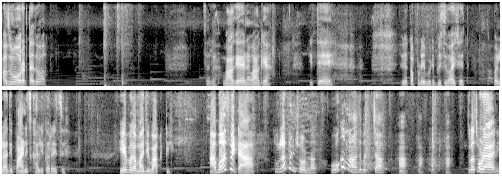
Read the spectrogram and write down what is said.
अजून ओरडत आहेत चला वाघ्या आहे ना वाघ्या? इथे आहे. त्याचे कपडे बिडे भिजवायचे पहिलं आधी पाणीच खाली करायचे हे बघा माझी वाकटी. हा बस बेटा. तुला पण सोडणार हो का माझा बच्चा? हा हा हा हा. तुला थोड्या वेळाने.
